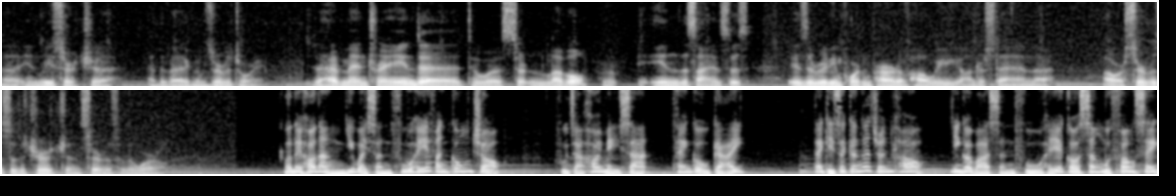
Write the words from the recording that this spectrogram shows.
uh, in research uh, at the Vatican Observatory. To have men trained uh, to a certain level in the sciences is a really important part of how we understand uh, our service of the church and service of the world. 我哋可能以為神父係一份工作，負責開彌撒、聽告解，但其實更加準確，應該話神父係一個生活方式，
